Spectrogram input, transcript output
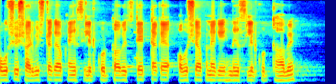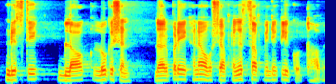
অবশ্যই সার্ভিসটাকে আপনাকে সিলেক্ট করতে হবে। স্টেটটাকে অবশ্যই আপনাকে এখান থেকে সিলেক্ট করতে হবে। ডিস্ট্রিক্ট ব্লক লোকেশন তারপরে এখানে অবশ্যই আপনাকে সাবমিটে ক্লিক করতে হবে।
